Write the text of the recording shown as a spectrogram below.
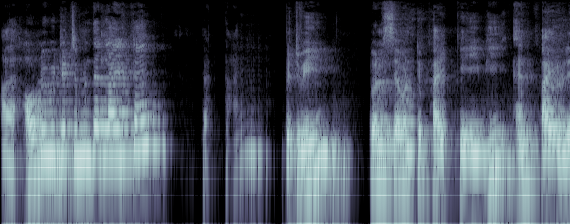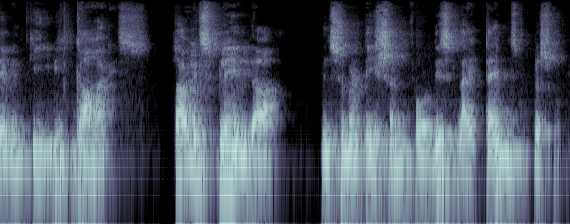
uh, how do we determine the lifetime? The time between 1275 keV and 511 keV gamma rays. So I will explain the instrumentation for this lifetime spectroscopy.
